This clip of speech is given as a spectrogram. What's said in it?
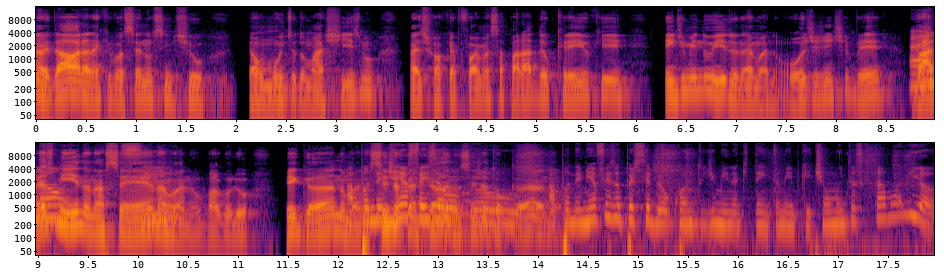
Não, e da hora, né, que você não sentiu tão muito do machismo, mas de qualquer forma, essa parada eu creio que tem diminuído, né, mano? Hoje a gente vê É, várias minas na cena, Sim. mano. O bagulho pegando, a mano. Seja cantando, eu, seja eu- tocando. A pandemia fez eu perceber o quanto de mina que tem também, porque tinham muitas que estavam ali, ó,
